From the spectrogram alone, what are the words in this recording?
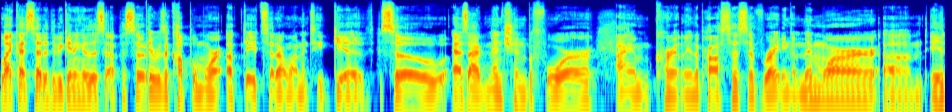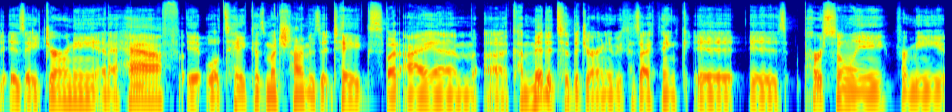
Like I said at the beginning of this episode, there was a couple more updates that I wanted to give. So as I've mentioned before, I am currently in the process of writing a memoir. Um, it is a journey and a half. It will take as much time as it takes, but I am uh, committed to the journey because I think it is personally for me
